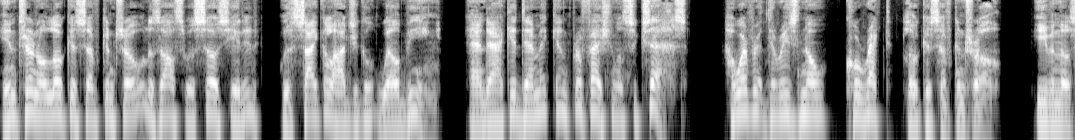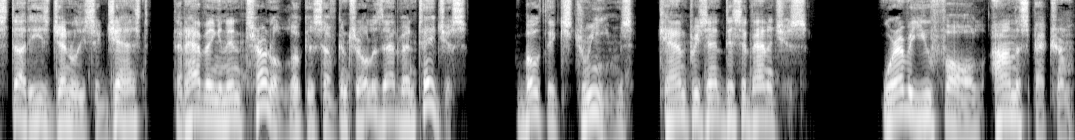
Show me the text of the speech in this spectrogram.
Internal locus of control is also associated with psychological well being and academic and professional success. However, there is no correct locus of control, even though studies generally suggest that having an internal locus of control is advantageous. Both extremes can present disadvantages. Wherever you fall on the spectrum,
